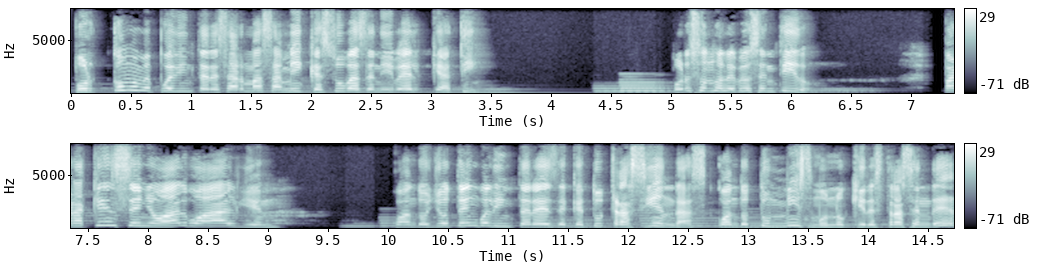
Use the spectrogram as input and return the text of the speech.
¿Por cómo me puede interesar más a mí que subas de nivel que a ti? Por eso no le veo sentido. ¿Para qué enseño algo a alguien cuando yo tengo el interés de que tú trasciendas cuando tú mismo no quieres trascender.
